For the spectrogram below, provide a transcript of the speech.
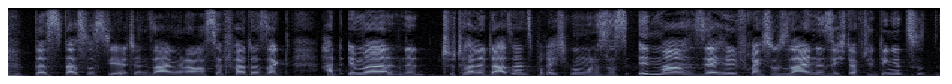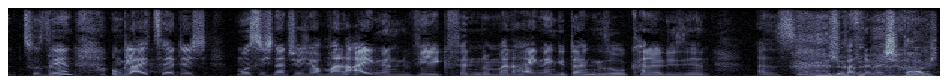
dass das, was die Eltern sagen oder was der Vater sagt, hat immer eine totale Daseinsberechtigung und es ist immer sehr hilfreich, hilfreich, so seine Sicht auf die Dinge zu, zu sehen. Ja. Und gleichzeitig muss ich natürlich auch meinen eigenen Weg finden und meine eigenen Gedanken so kanalisieren. Also es ist eine spannende Mischung. da habe ich,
